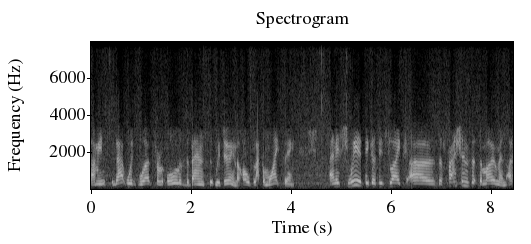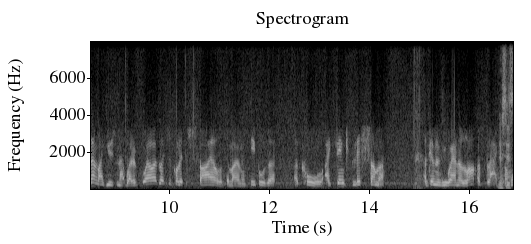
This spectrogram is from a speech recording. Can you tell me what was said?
I mean, that would work for all of the bands that we're doing, the whole black and white thing. And it's weird because it's like uh, the fashions at the moment. I don't like using that word. Well, I'd like to call it the style of the moment. People that are cool. I think this summer are going to be wearing a lot of black. This is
